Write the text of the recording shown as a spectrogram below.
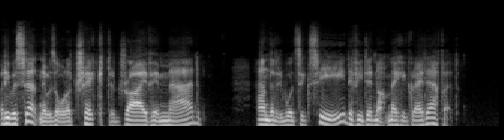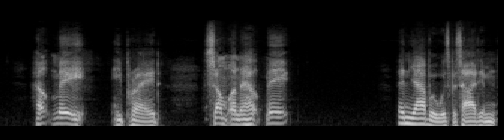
but he was certain it was all a trick to drive him mad, and that it would succeed if he did not make a great effort. "'Help me,' he prayed. "'Someone help me.' Then Yabu was beside him,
